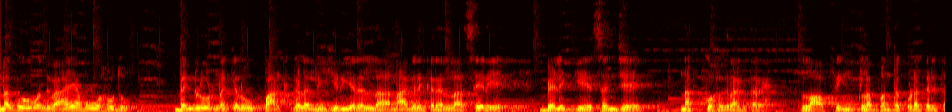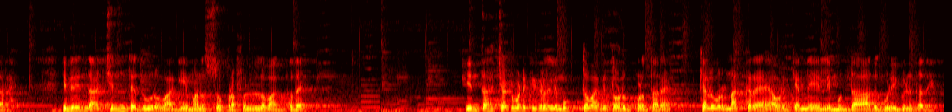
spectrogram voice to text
ನಗು ಒಂದು ವ್ಯಾಯಾಮವೂ ಹೌದು. ಬೆಂಗಳೂರಿನ ಕೆಲವು ಪಾರ್ಕ್ಗಳಲ್ಲಿ ಹಿರಿಯರೆಲ್ಲ, ನಾಗರಿಕರೆಲ್ಲ ಸೇರಿ ಬೆಳಿಗ್ಗೆ, ಸಂಜೆ ನಕ್ಕು ಹಗರಾಗ್ತಾರೆ. ಲಾಫಿಂಗ್ ಕ್ಲಬ್ ಅಂತ ಕೂಡ ಕರೀತಾರೆ. ಇದರಿಂದ ಚಿಂತೆ ದೂರವಾಗಿ ಮನಸ್ಸು ಪ್ರಫುಲ್ಲವಾಗ್ತದೆ. ಇಂತಹ ಚಟುವಟಿಕೆಗಳಲ್ಲಿ ಮುಕ್ತವಾಗಿ ತೊಡಗಿಕೊಳ್ತಾರೆ. ಕೆಲವರು ನಕ್ಕರೆ ಅವ್ರ ಕೆನ್ನೆಯಲ್ಲಿ ಮುದ್ದಾದ ಗುಳಿ ಬೀಳ್ತದೆ.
